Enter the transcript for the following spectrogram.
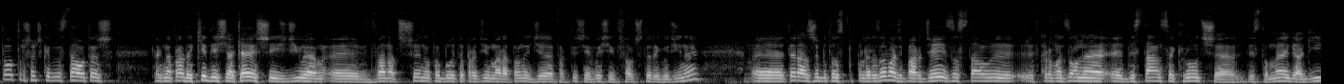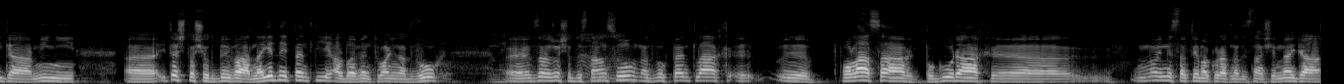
To troszeczkę zostało też tak naprawdę kiedyś, jak ja jeszcze jeździłem e, w 2 na 3 no to były to prawdziwe maratony, gdzie faktycznie wyścig trwał 4 godziny. E, Teraz, żeby to spopularyzować bardziej, zostały wprowadzone dystanse krótsze. Jest to mega, giga, mini. I też to się odbywa na jednej pętli albo ewentualnie na dwóch. E, W zależności od dystansu, na dwóch pętlach, y, y, po lasach, po górach. e, No i my startujemy akurat na dystansie mega,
